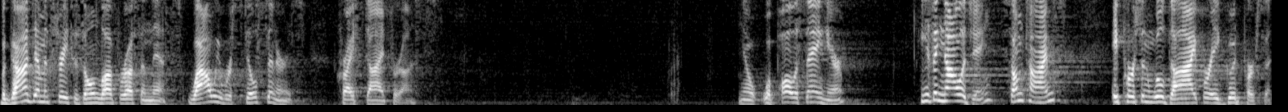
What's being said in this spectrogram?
But God demonstrates His own love for us in this while we were still sinners, Christ died for us. You know, what Paul is saying here, he's acknowledging sometimes a person will die for a good person,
